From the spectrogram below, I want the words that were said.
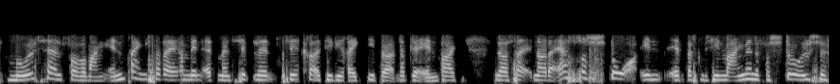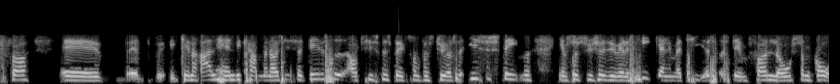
et måltal for, hvor mange anbringelser der er, men at man simpelthen sikrer, at det er de rigtige børn, der bliver anbragt. Når, så, når der er så stor en, øh, hvad skal man sige, en manglende forståelse for øh, generel handicap, men også i særdeleshed autismespektrumforstyrrelser i systemet, jamen så synes jeg, det er vel helt galt Mathias at stemme for en lov, som går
